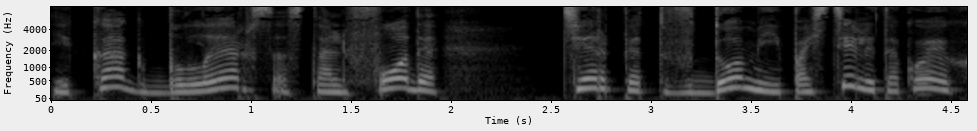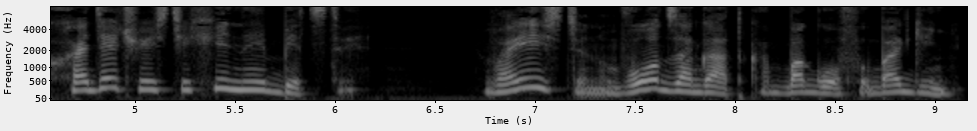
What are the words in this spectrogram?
И как Блэр со Стальфода терпят в доме и постели такое ходячее стихийное бедствие. Воистину, вот загадка богов и богинь.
